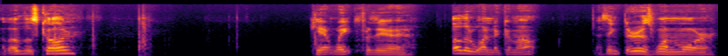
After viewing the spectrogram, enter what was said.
I love this color. Can't wait for the other one to come out. I think there is one more.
